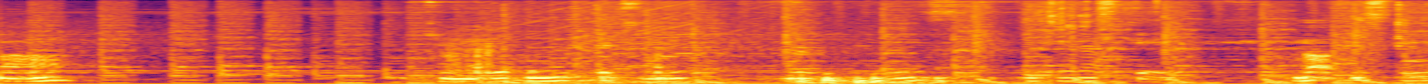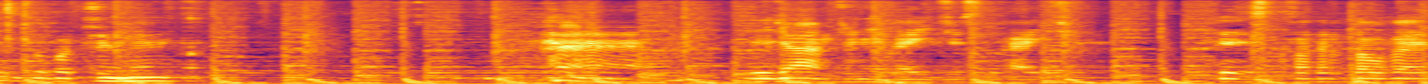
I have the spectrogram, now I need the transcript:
O. Ciągle. Jest. I teraz ty. No i z tyłu zobaczymy. He, wiedziałem, że nie wejdzie, słuchajcie. To jest kwadratowe,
